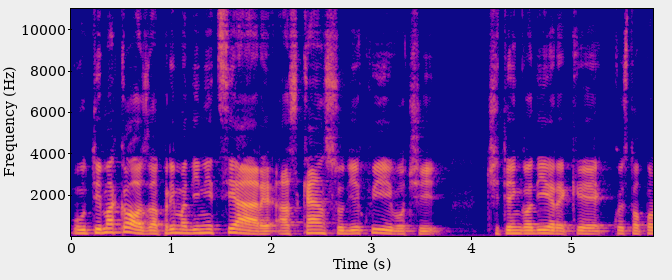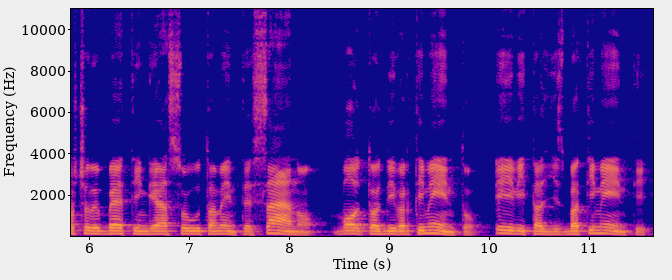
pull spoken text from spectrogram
Ultima cosa, prima di iniziare, a scanso di equivoci, ci tengo a dire che questo approccio del betting è assolutamente sano, volto al divertimento, evita gli sbattimenti,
